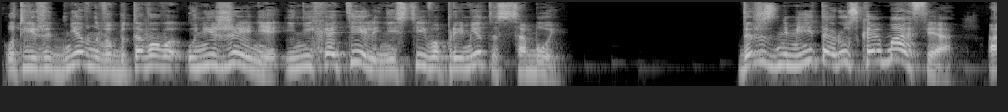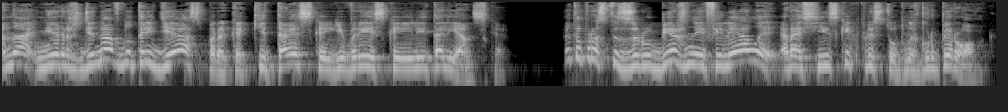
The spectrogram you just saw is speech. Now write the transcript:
от ежедневного бытового унижения и не хотели нести его приметы с собой. Даже знаменитая русская мафия, она не рождена внутри диаспоры, как китайская, еврейская или итальянская. Это просто зарубежные филиалы российских преступных группировок.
